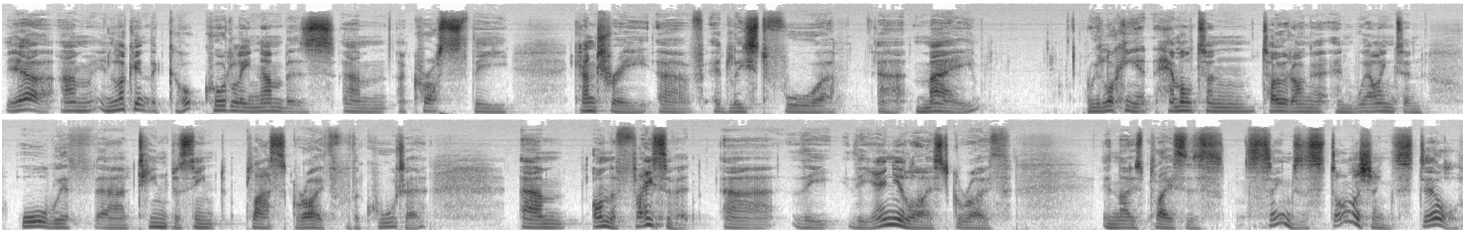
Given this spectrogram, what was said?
Yeah, um, in looking at the quarterly numbers um, across the country, uh, at least for uh, May, we're looking at Hamilton, Tauranga, and Wellington all with uh, 10% plus growth for the quarter. Um, on the face of it, uh, the, the annualised growth in those places seems astonishing still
